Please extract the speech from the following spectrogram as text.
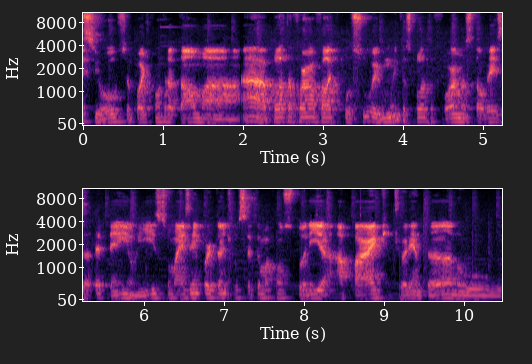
SEO, você pode contratar uma... Ah, a plataforma fala que possui, muitas plataformas talvez até tenham isso, mas é importante você ter uma consultoria à parte, te orientando,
